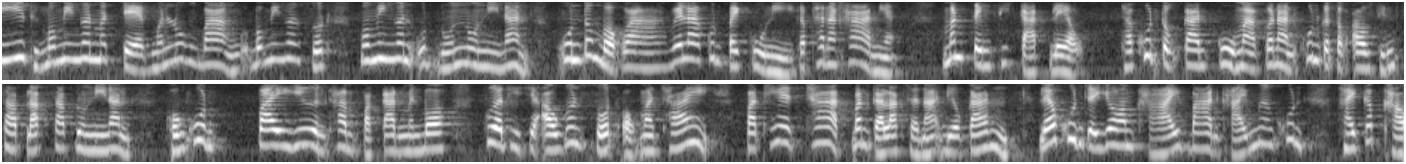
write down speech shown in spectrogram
นี้ ถึงบ่มีเงินมาแจกเหมือนลุงบ้างบ่มีเงินสดบ่มีเงินอุดหนุนนู่นนี่นั่น คุณต้องบอกว่า เวลาคุณไปกู้หนี้กับธนาคารเนี่ย มันเต็มพิกัดแล้ว ถ้าคุณต้องการกู้มากก็นั่น คุณก็ต้องเอาสินทรัพย์ลักทรัพย์นู่นนี่นั่น ของคุณ ไปยื่นค้ำประกันแม่นบ่เพื่อที่จะเอาเงินสดออกมาใช้ ประเทศชาติมันก็ลักษณะเดียวกัน แล้วคุณจะยอมขายบ้านขายเมืองคุณให้กับเขา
